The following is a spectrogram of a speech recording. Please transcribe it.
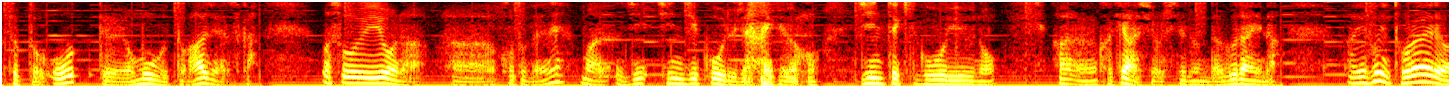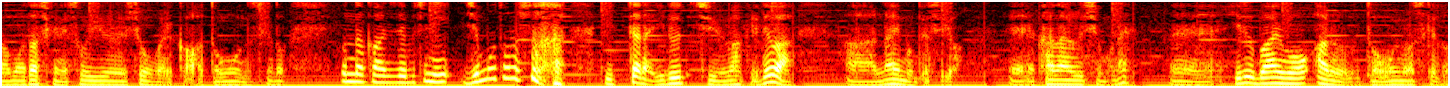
ちょっとおって思うとかあるじゃないですか。まあ、そういうようなことでね、まあ、人事交流じゃないけども人的合流の架け橋をしてるんだぐらいなああいうふうに捉えればまあ確かにそういう商売かと思うんですけどこんな感じで別に地元の人が 行ったらいるっちゅうわけではないのですよ、えー、必ずしもね、えー、いる場合もあると思いますけど、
